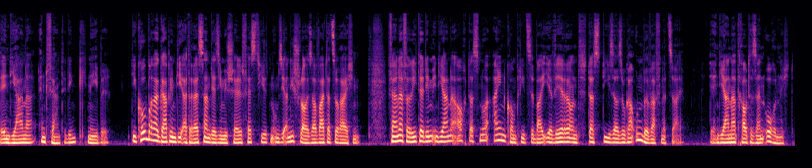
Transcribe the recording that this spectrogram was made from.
Der Indianer entfernte den Knebel. Die Kobra gab ihm die Adresse, an der sie Michelle festhielten, um sie an die Schleuser weiterzureichen. Ferner verriet er dem Indianer auch, dass nur ein Komplize bei ihr wäre und dass dieser sogar unbewaffnet sei. Der Indianer traute seinen Ohren nicht.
